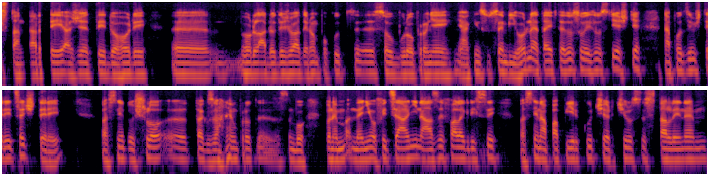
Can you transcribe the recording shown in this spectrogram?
standardy a že ty dohody hodlá dodržovat jenom pokud jsou, budou pro něj nějakým způsobem výhodné. Tady v této souvislosti ještě na podzim 44 vlastně došlo takzvanému, nebo to ne, není oficiální název, ale když si vlastně na papírku Churchill se Stalinem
